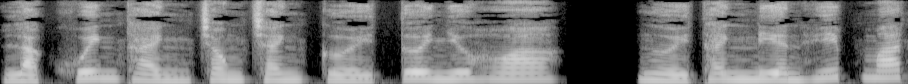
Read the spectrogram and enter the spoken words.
Lạc Khuynh Thành trong tranh cười tươi như hoa, người thanh niên híp mắt,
